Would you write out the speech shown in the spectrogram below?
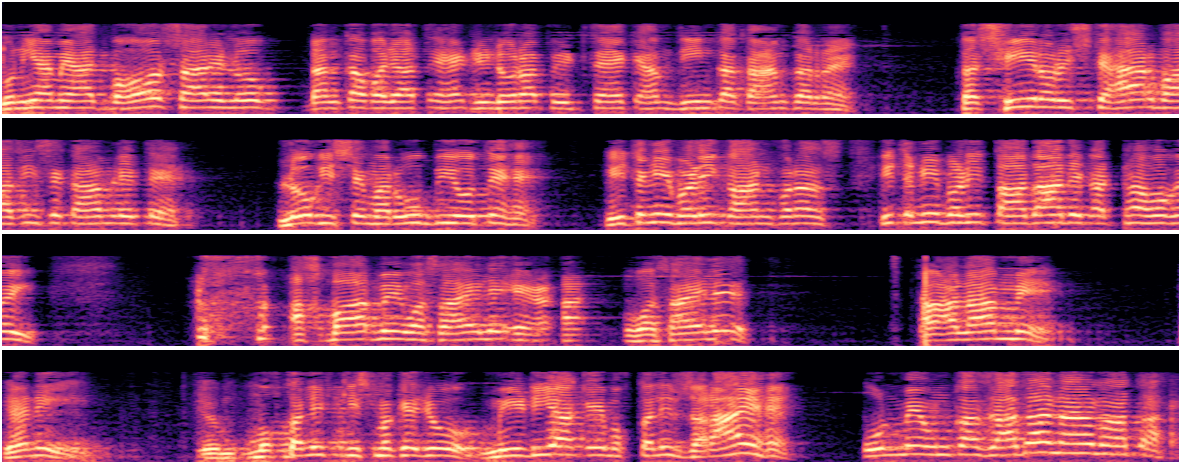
دنیا میں آج بہت سارے لوگ ڈنکا بجاتے ہیں ڈنڈورا پیٹتے ہیں کہ ہم دین کا کام کر رہے ہیں۔ تشہیر اور اشتہار بازی سے کام لیتے ہیں۔ لوگ اس سے مروب بھی ہوتے ہیں۔ اتنی بڑی کانفرنس، اتنی بڑی تعداد اکٹھا ہو گئی۔ اخبار میں، وسائل وسائل اعلام میں یعنی مختلف قسم کے جو میڈیا کے مختلف ذرائع ہیں، ان میں ان کا زیادہ نام آتا ہے۔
